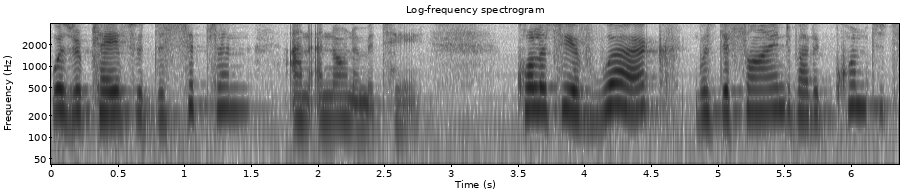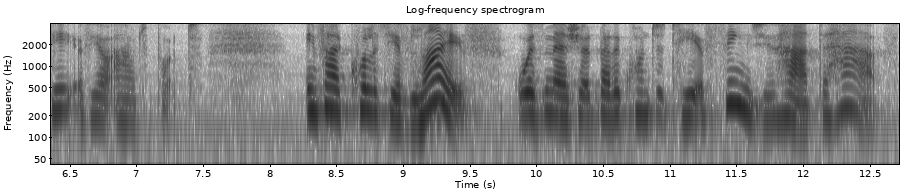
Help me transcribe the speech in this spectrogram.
was replaced with discipline and anonymity. Quality of work was defined by the quantity of your output. In fact, quality of life was measured by the quantity of things you had to have.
